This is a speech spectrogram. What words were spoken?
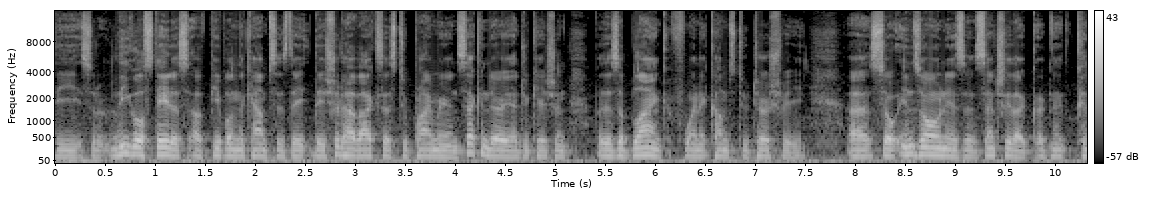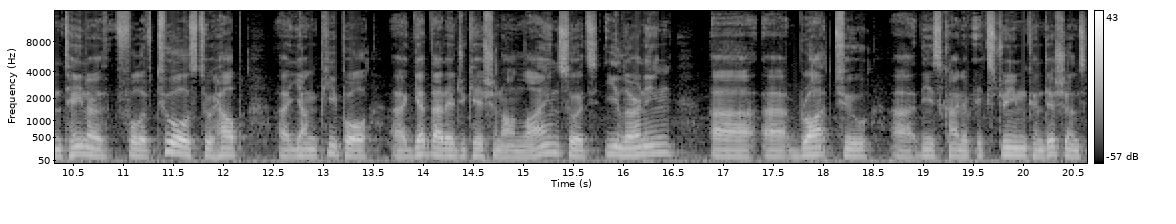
the sort of legal status of people in the camps is they, they should have access to primary and secondary education, but there's a blank when it comes to tertiary. Uh, so InZone is essentially like a container full of tools to help uh, young people uh, get that education online. So it's e-learning uh, uh, brought to uh, these kind of extreme conditions,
